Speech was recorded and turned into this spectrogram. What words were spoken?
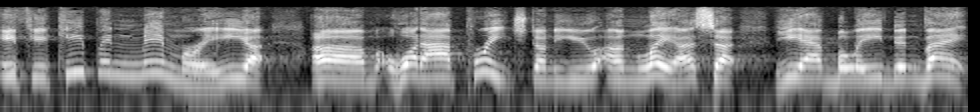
if you keep in memory uh, um, what I preached unto you, unless uh, ye have believed in vain.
